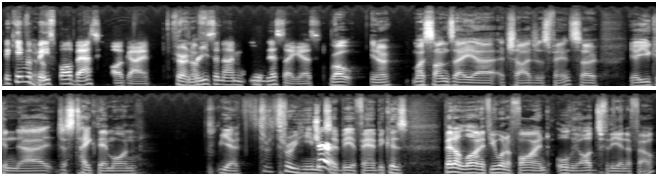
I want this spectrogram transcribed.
became Fair a enough. baseball basketball guy. Fair the enough. reason I'm doing this, I guess. Well, you know, my son's a uh, a Chargers fan, so yeah, you can uh, just take them on, you know, th- through him Sure. to be a fan because Bet Online, if you want to find all the odds for the NFL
